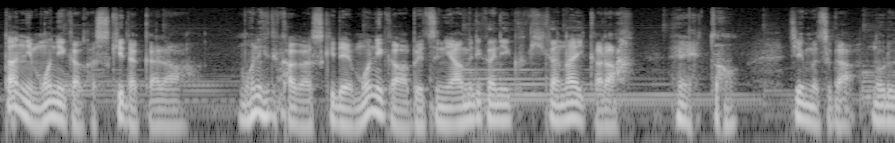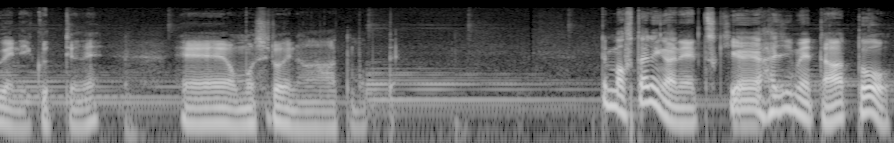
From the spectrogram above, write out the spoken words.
単にモニカが好きだから、モニカが好きで、モニカは別にアメリカに行く気がないから、えっ、ー、と、ジェームズがノルウェーに行くっていうね、えー、面白いなと思って。で、まあ、2人がね、付き合い始めた後、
